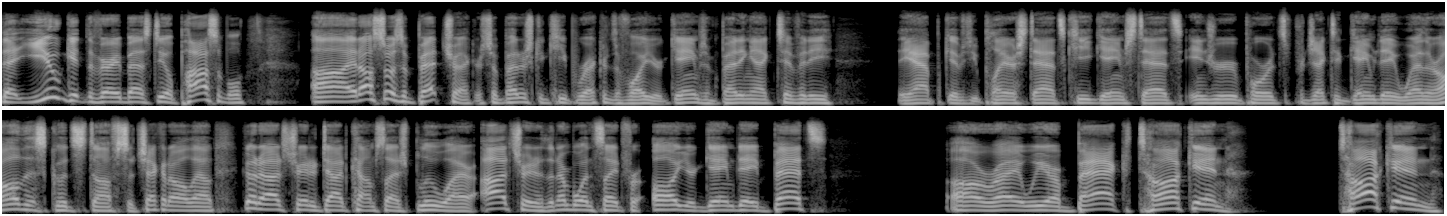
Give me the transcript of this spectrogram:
that you get the very best deal possible. Uh, it also has a bet tracker, so bettors can keep records of all your games and betting activity. The app gives you player stats, key game stats, injury reports, projected game day weather, all this good stuff. So check it all out. Go to oddstrader.com slash blue wire. Oddstrader, the number one site for all your game day bets. All right, we are back talking, talking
